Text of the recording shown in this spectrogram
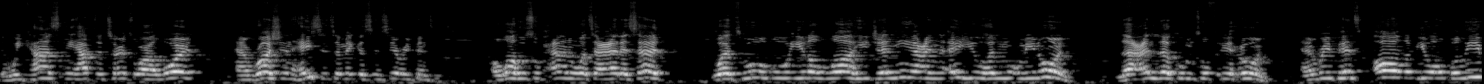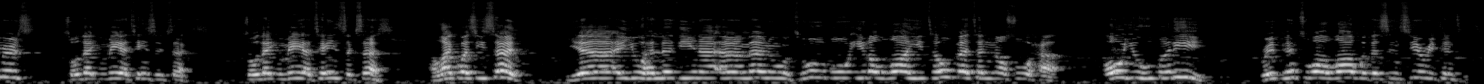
then we constantly have to turn to our Lord and rush and hasten to make a sincere repentance. Allah subhanahu wa ta'ala said, وَتُوبُوا إِلَى اللَّهِ جَمِيعًا أَيُّهَا الْمُؤْمِنُونَ لَعَلَّكُمْ تُفْلِحُونَ And repent all of you, O believers, so that you may attain success. So that you may attain success. And likewise he said, يا أيها الذين آمنوا توبوا إلى الله توبة نصوحا. O you who believe, repent to Allah with a sincere repentance.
